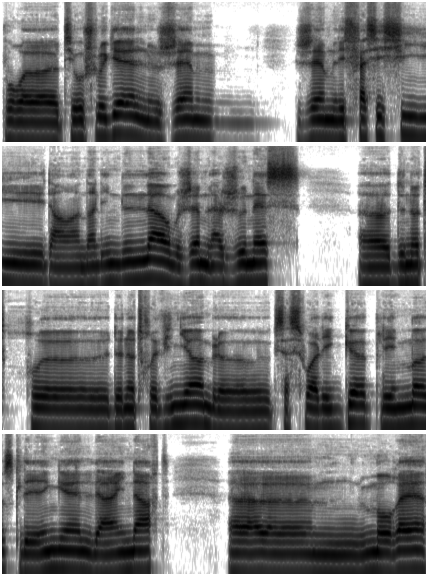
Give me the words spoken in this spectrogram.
pour euh, Théo Schlegel, j'aime j'aime les facéties d'un Lindenlaub, j'aime la jeunesse euh, de notre euh, de notre vignoble, euh, que ce soit les Gup, les Most, les Engel, les Einhardt, euh, Morer.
